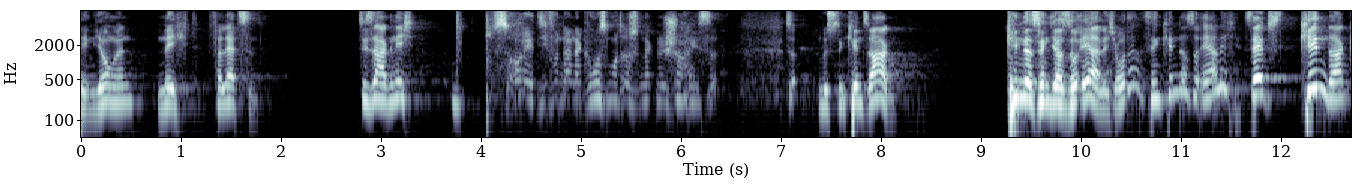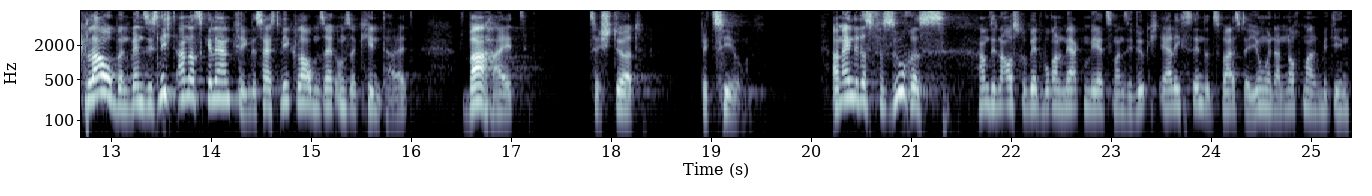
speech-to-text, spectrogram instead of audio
den Jungen nicht verletzen. Sie sagen nicht, sorry, die von deiner Großmutter schmecken scheiße. So, müsste ein Kind sagen. Kinder sind ja so ehrlich, oder? Sind Kinder so ehrlich? Selbst Kinder glauben, wenn sie es nicht anders gelernt kriegen, das heißt, wir glauben seit unserer Kindheit, Wahrheit zerstört Beziehung. Am Ende des Versuches haben sie dann ausprobiert, woran merken wir jetzt, wann sie wirklich ehrlich sind. Und zwar ist der Junge dann nochmal mit den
